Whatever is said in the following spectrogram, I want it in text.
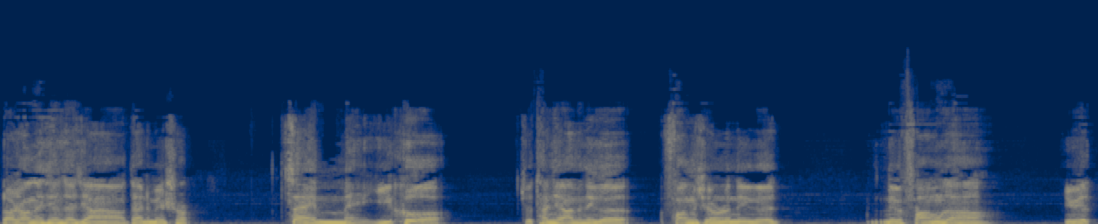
老张那天在家呀，待着没事儿在每一个就他家的那个方形的那个那个房子啊，因为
